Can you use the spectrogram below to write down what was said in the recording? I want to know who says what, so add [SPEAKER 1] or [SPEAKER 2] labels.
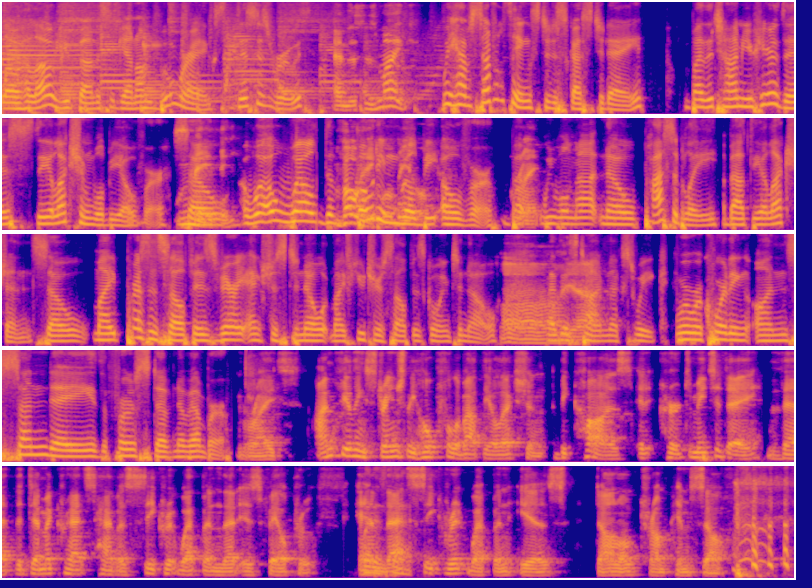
[SPEAKER 1] Hello, hello. you found us again on Boomerangs. This is Ruth.
[SPEAKER 2] And this is Mike.
[SPEAKER 1] We have several things to discuss today. By the time you hear this, the election will be over. So,
[SPEAKER 2] Maybe.
[SPEAKER 1] well, well, the
[SPEAKER 2] Voting
[SPEAKER 1] voting,
[SPEAKER 2] will
[SPEAKER 1] will,
[SPEAKER 2] be
[SPEAKER 1] be, over, but
[SPEAKER 2] Right.
[SPEAKER 1] we will not know possibly about the election. So, my present self is very anxious to know what my future self is going to know
[SPEAKER 2] Uh,
[SPEAKER 1] at this
[SPEAKER 2] yeah,
[SPEAKER 1] time next week. We're recording on Sunday, the 1st of November.
[SPEAKER 2] Right. I'm feeling strangely hopeful about the election because it occurred to me today that the Democrats have a secret weapon that is fail proof. And that,
[SPEAKER 1] that?
[SPEAKER 2] secret weapon is Donald Trump himself.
